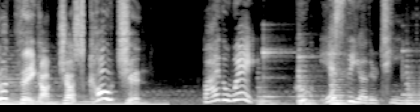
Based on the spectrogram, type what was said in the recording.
Good thing I'm just coaching. By the way, who is the other team?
